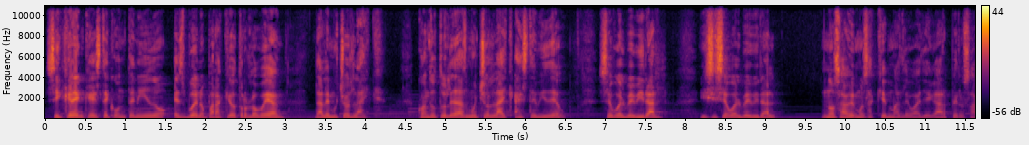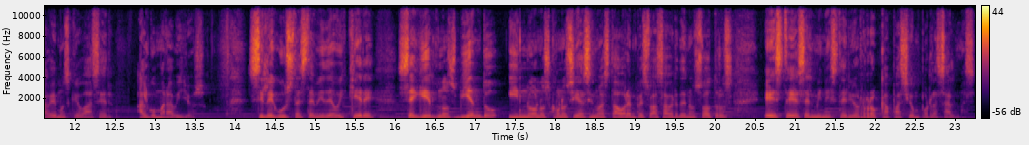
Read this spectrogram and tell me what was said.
si creen que este contenido es bueno para que otros lo vean, dale muchos like. Cuando tú le das muchos like a este video, se vuelve viral. Y si se vuelve viral, no sabemos a quién más le va a llegar, pero sabemos que va a ser algo maravilloso. Si le gusta este video y quiere seguirnos viendo y no nos conocía sino hasta ahora empezó a saber de nosotros, este es el Ministerio Roca Pasión por las Almas.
